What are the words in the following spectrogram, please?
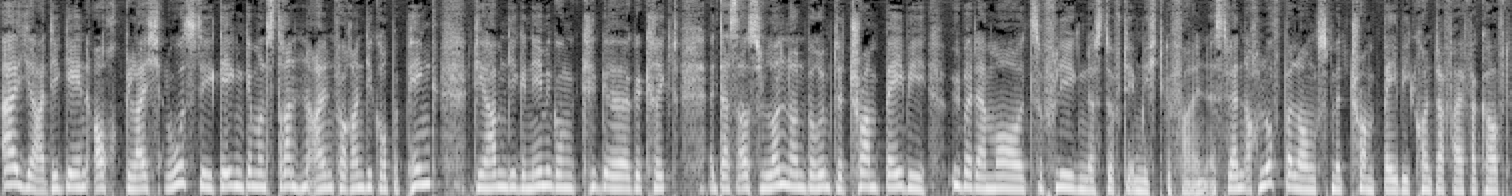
Ah ja, die gehen auch gleich los. Die Gegendemonstranten, allen voran die Gruppe Pink, die haben die Genehmigung äh, gekriegt, das aus London berühmte Trump Baby über der Mall zu fliegen. Das dürfte ihm nicht gefallen. Es werden auch Luftballons mit Trump Baby Konterfei verkauft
